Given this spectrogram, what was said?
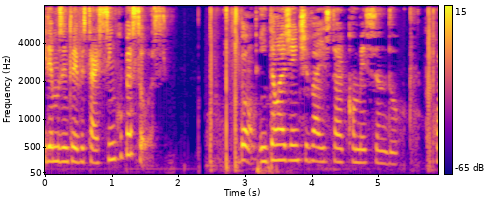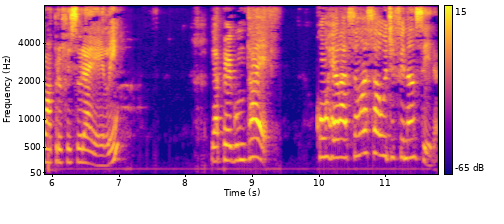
Iremos entrevistar cinco pessoas. Bom, então a gente vai estar começando com a professora Ellen. E a pergunta é: Com relação à saúde financeira,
